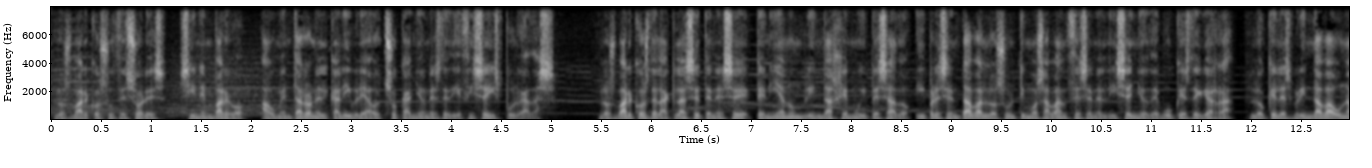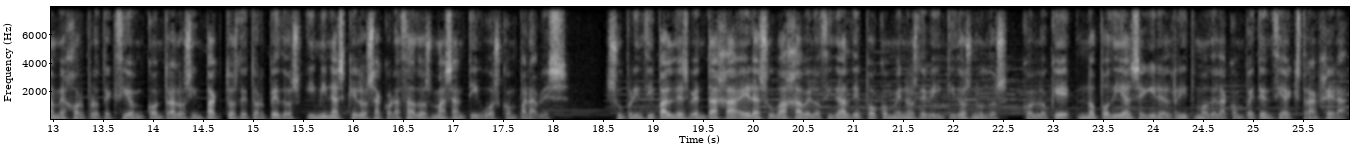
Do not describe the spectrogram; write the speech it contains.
Los barcos sucesores, sin embargo, aumentaron el calibre a 8 cañones de 16 pulgadas. Los barcos de la clase Tennessee tenían un blindaje muy pesado y presentaban los últimos avances en el diseño de buques de guerra, lo que les brindaba una mejor protección contra los impactos de torpedos y minas que los acorazados más antiguos comparables. Su principal desventaja era su baja velocidad de poco menos de 22 nudos, con lo que no podían seguir el ritmo de la competencia extranjera,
